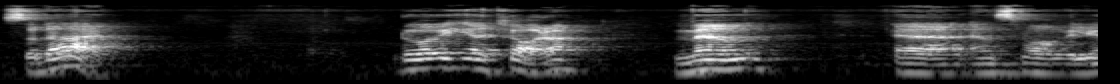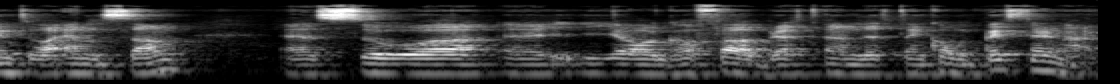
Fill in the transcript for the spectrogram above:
Sådär. Då är vi helt klara. Men eh, en svan vill ju inte vara ensam. Eh, så eh, jag har förberett en liten kompis till den här.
